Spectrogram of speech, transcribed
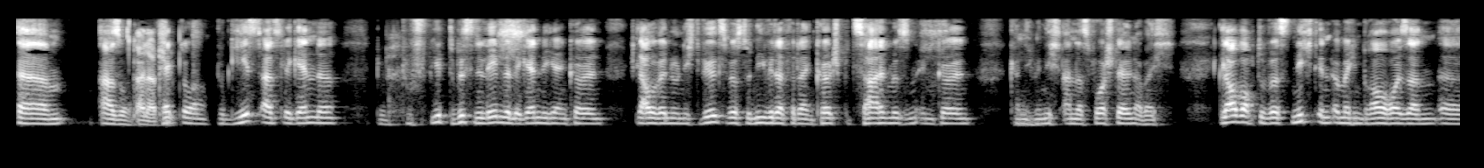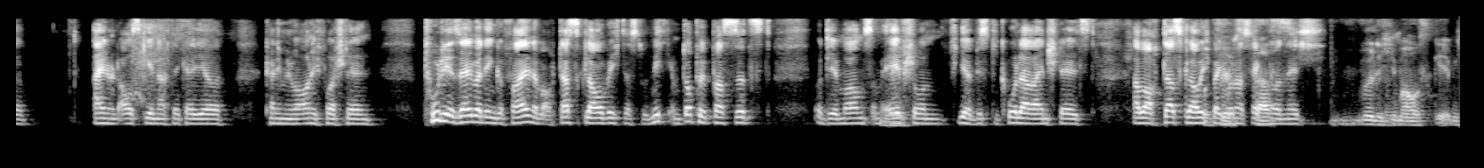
Ähm, also, Hector, du gehst als Legende. Du, du spielst, du bist eine lebende Legende hier in Köln. Ich glaube, wenn du nicht willst, wirst du nie wieder für deinen Kölsch bezahlen müssen in Köln. Kann ich mir nicht anders vorstellen. Aber ich glaube auch, du wirst nicht in irgendwelchen Brauhäusern äh, ein- und ausgehen nach der Karriere. Kann ich mir auch nicht vorstellen. Tu dir selber den Gefallen, aber auch das glaube ich, dass du nicht im Doppelpass sitzt und dir morgens um elf schon vier Whisky Cola reinstellst. Aber auch das glaube ich bei Jonas Hector nicht. Würde ich ihm ausgeben.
